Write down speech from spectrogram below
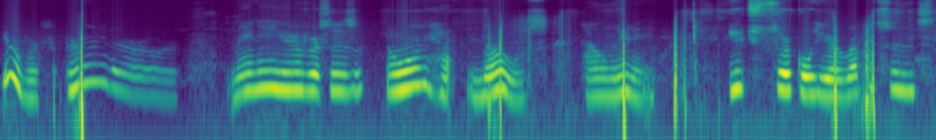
universe. Apparently, there are many universes. No one knows how many. Each circle here represents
